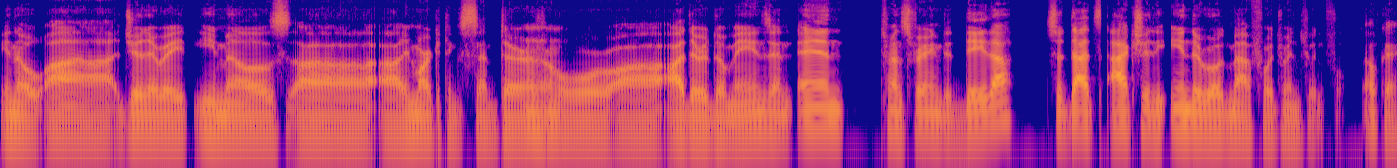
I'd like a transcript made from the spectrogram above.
You know, uh, generate emails uh, uh, in Marketing Center Mhm. or uh, other domains, and and transferring the data. So that's actually in the roadmap for 2024. Okay.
